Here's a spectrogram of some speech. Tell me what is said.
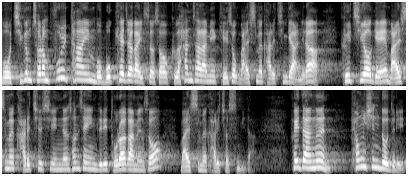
뭐 지금처럼 풀타임 뭐 목회자가 있어서 그 한 사람이 계속 말씀을 가르친 게 아니라 그 지역에 말씀을 가르칠 수 있는 선생님들이 돌아가면서 말씀을 가르쳤습니다. 회당은 평신도들이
